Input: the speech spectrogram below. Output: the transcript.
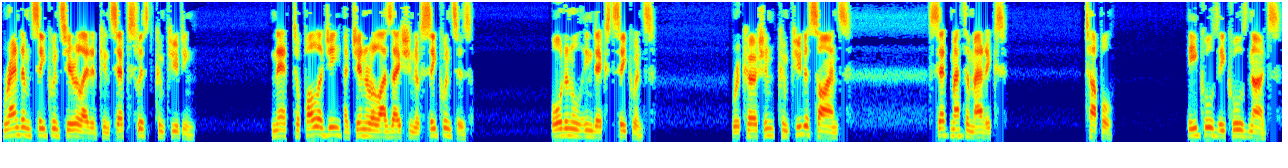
Random sequence-related concepts list computing. Net topology, a generalization of sequences. Ordinal indexed sequence. Recursion, computer science. Set mathematics. Tuple. Equals equals notes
